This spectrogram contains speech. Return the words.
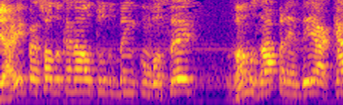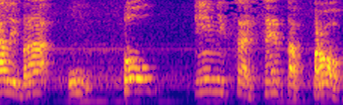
E aí pessoal do canal, tudo bem com vocês? Vamos aprender a calibrar o POU M60 Pro,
